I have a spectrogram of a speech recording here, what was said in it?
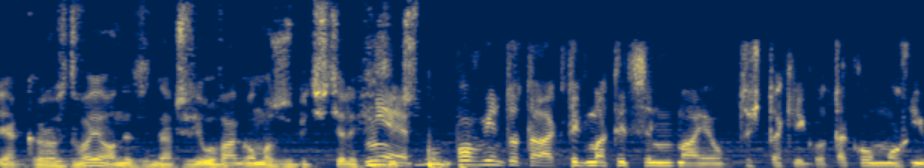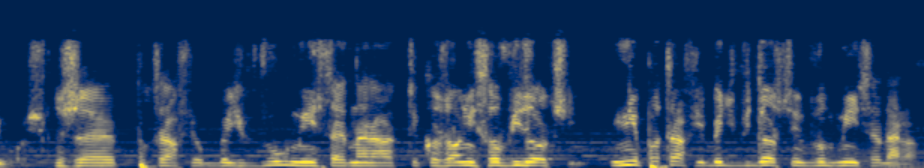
jak rozdwojony, to znaczy uwagą możesz być w ciele Nie, fizycznym. po- powiem to tak, stygmatycy mają coś takiego, taką możliwość, że potrafią być w dwóch miejscach naraz, tylko że oni są widoczni. Nie potrafię być widoczny w dwóch miejscach naraz,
